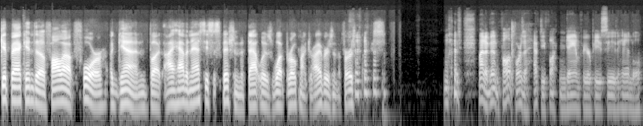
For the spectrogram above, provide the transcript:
get back into Fallout 4 again, but I have a nasty suspicion that that was what broke my drivers in the first place. Might have been. Fallout 4 is a hefty fucking game for your PC to handle.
